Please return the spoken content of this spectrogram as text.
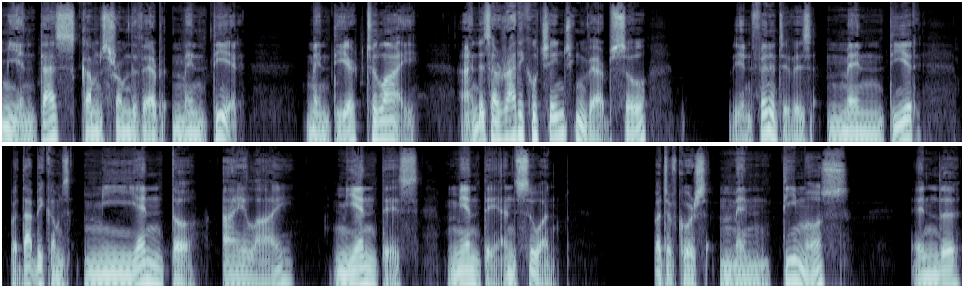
Mientas comes from the verb mentir. Mentir, to lie. And it's a radical changing verb, so the infinitive is mentir, but that becomes miento, I lie, mientes, miente, and so on. But of course, mentimos in the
